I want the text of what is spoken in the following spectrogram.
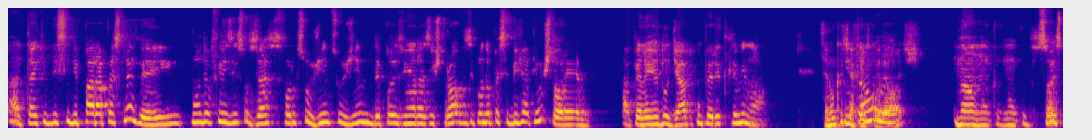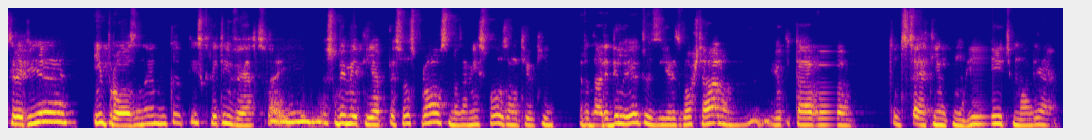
até que decidi parar para escrever. E quando eu fiz isso, os versos foram surgindo, surgindo, depois vieram as estrofes, e quando eu percebi já tinha uma história, a peleja do diabo com o perito criminal. Você nunca tinha então, feito cordel antes? Não, nunca, nunca. Só escrevia em prosa, né? Nunca tinha escrito em verso. Aí eu submeti a pessoas próximas, a minha esposa, um tio que era da área de letras, e eles gostaram, viu que estava tudo certinho com o ritmo ali, a,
